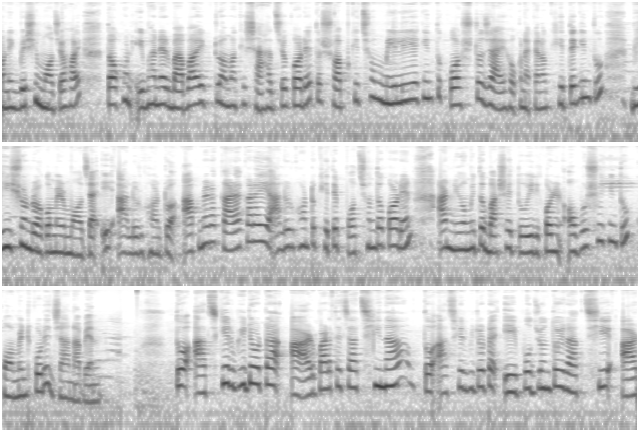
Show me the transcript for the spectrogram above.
অনেক বেশি মজা হয়। তখন ইভানের বাবা একটু আমাকে সাহায্য করে। তো সব কিছু মিলিয়ে কিন্তু কষ্ট যাই হোক না কেন, খেতে কিন্তু ভীষণ রকমের মজা এই আলুর ঘন্ট। আপনারা কারা কারা এই আলুর ঘন্ট খেতে পছন্দ করেন আর নিয়মিত বাসায় তৈরি করেন অবশ্যই কিন্তু কমেন্ট করে জানাবেন। তো আজকের ভিডিওটা আর বাড়াতে চাচ্ছি না। তো আজকের ভিডিওটা এই পর্যন্তই রাখছি। আর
